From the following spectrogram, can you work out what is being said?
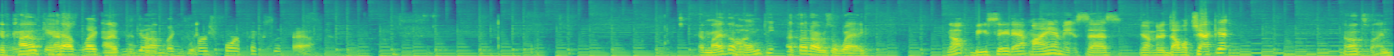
If And Kyle he's gonna have like I he's will gonna have probably like the win. first four picks of the draft. Am I the Uh, home team? I thought I was away. Nope, Besaid at Miami. It says. You want me to double check it? No, it's fine.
